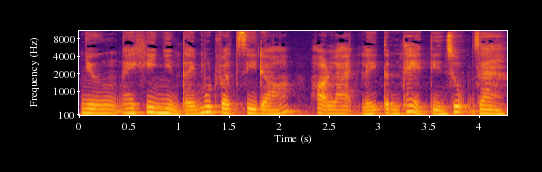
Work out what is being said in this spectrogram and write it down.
Nhưng ngay khi nhìn thấy một vật gì đó, họ lại lấy tấm thẻ tín dụng ra.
